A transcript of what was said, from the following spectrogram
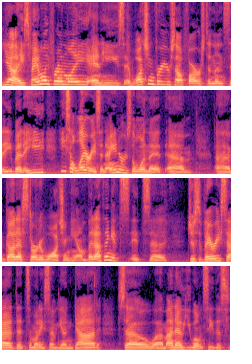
Yeah, he's family friendly, and he's watching for yourself first, and then see. But he he's hilarious, and Andrew's the one that um, uh, got us started watching him. But I think it's it's uh, just very sad that somebody so young died. So um, I know you won't see this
